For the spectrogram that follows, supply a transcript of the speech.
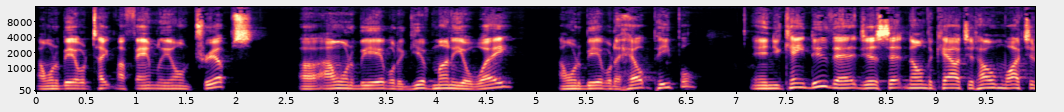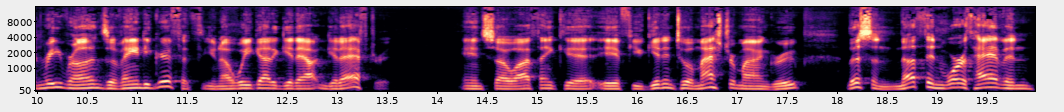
I want to be able to take my family on trips. Uh, I want to be able to give money away. I want to be able to help people. And you can't do that just sitting on the couch at home watching reruns of Andy Griffith. You know, we got to get out and get after it. And so I think that if you get into a mastermind group, listen, nothing worth having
